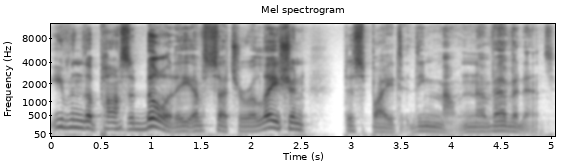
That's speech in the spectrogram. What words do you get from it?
even the possibility of such a relation, despite the mountain of evidence.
